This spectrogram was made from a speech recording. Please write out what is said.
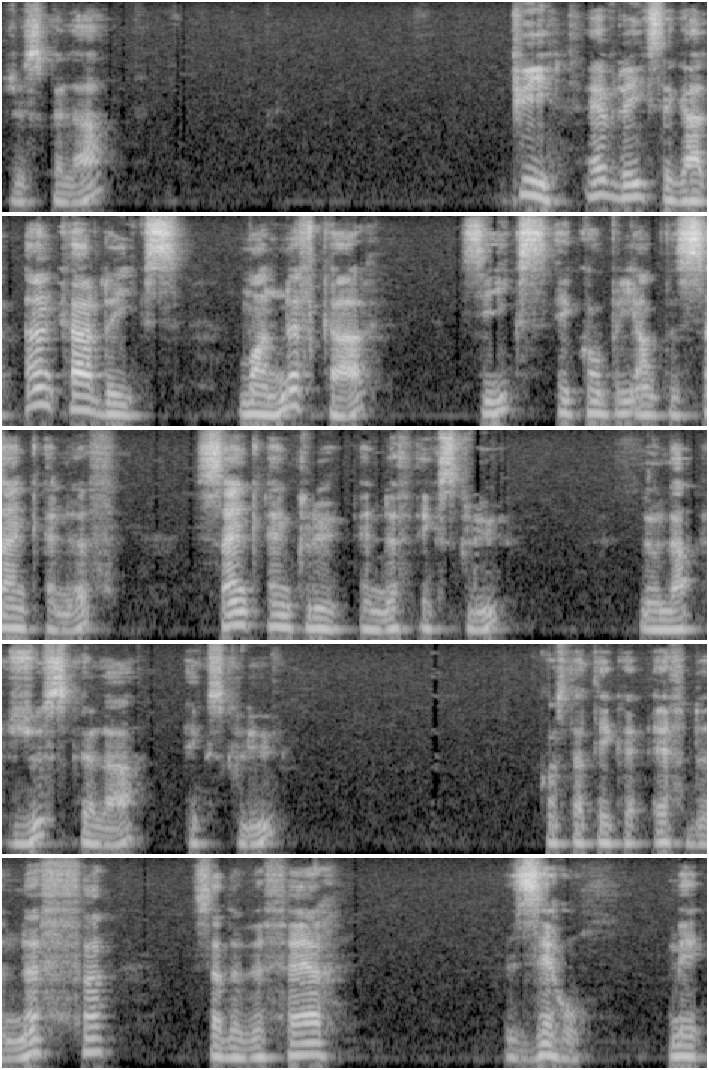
jusque là. Puis f de x égale 1 quart de x moins 9 quarts si x est compris entre 5 et 9, 5 inclus et 9 exclus, nous là, jusque-là, exclu. Constatez que f de 9, ça devait faire 0. Mais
